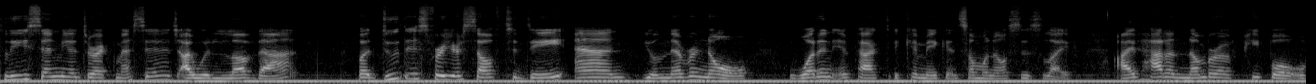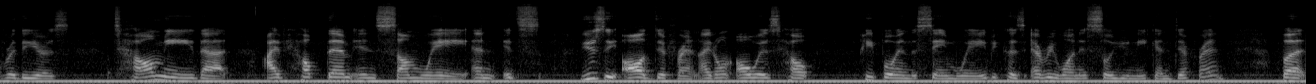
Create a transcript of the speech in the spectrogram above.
Please send me a direct message. I would love that. But do this for yourself today, and you'll never know what an impact it can make in someone else's life. I've had a number of people over the years tell me that I've helped them in some way. And it's usually all different. I don't always help people in the same way because everyone is so unique and different. But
